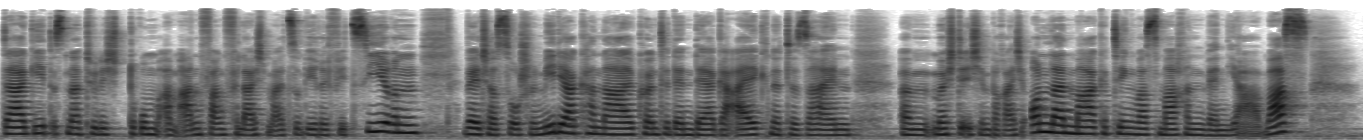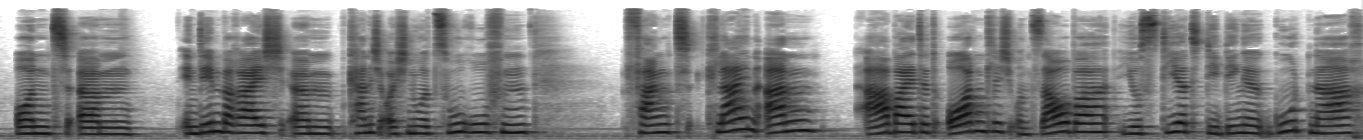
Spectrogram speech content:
da geht es natürlich drum, am Anfang vielleicht mal zu verifizieren, welcher Social-Media-Kanal könnte denn der geeignete sein. Ähm, möchte ich im Bereich Online-Marketing was machen? Wenn ja, was? Und ähm, in dem Bereich ähm, kann ich euch nur zurufen, fangt klein an, arbeitet ordentlich und sauber, justiert die Dinge gut nach,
